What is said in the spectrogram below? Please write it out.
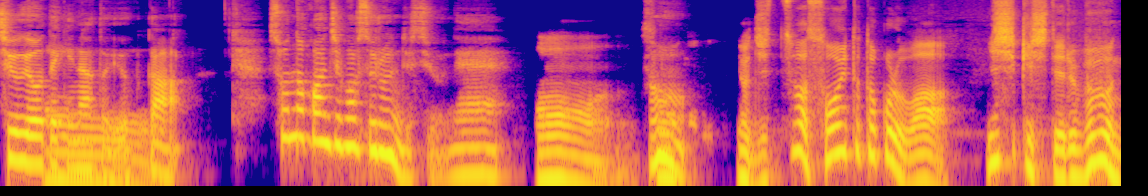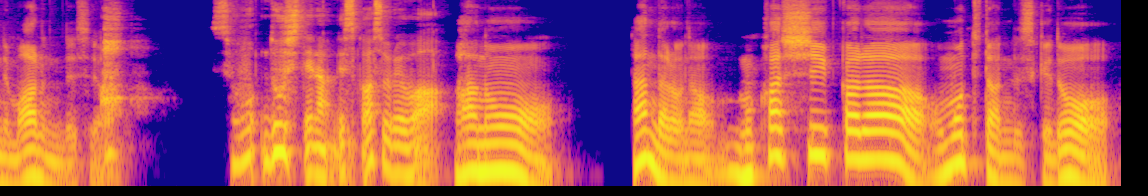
中庸的なというか、そんな感じがするんですよね。おーそう、うんいや、実はそういったところは、意識している部分でもあるんですよ。そう、どうしてなんですか？それは。あの、なんだろうな、昔から思ってたんですけど、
